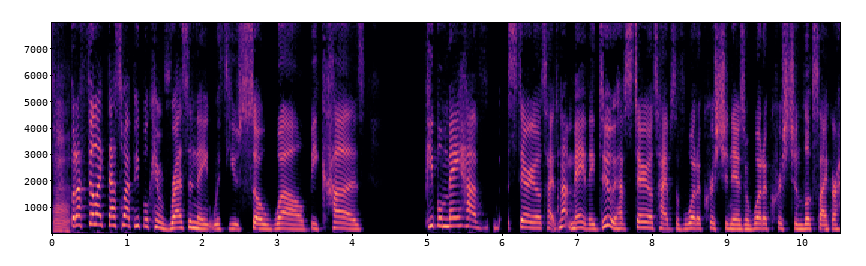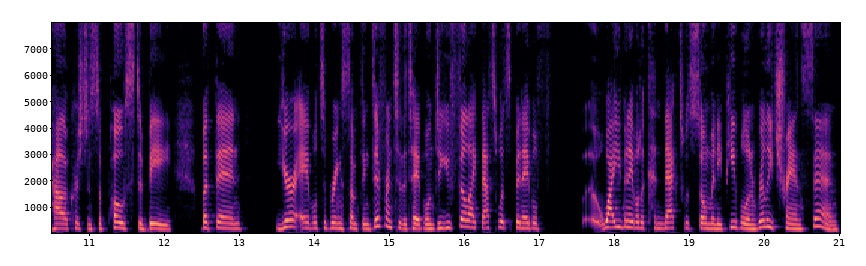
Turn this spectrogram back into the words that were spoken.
Mm. But I feel like that's why people can resonate with you so well because people may have stereotypes, not may, they do have stereotypes of what a Christian is or what a Christian looks like or how a Christian's supposed to be. But then you're able to bring something different to the table. And do you feel like that's what's been able, why you've been able to connect with so many people and really transcend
